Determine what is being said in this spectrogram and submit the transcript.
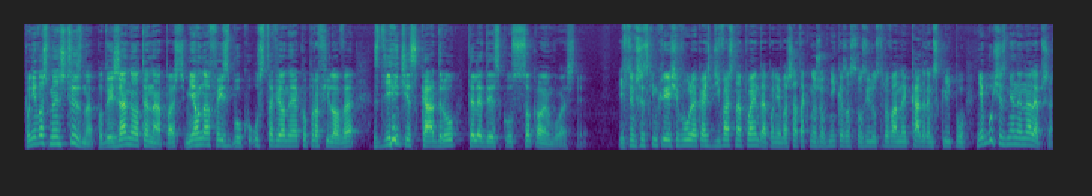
Ponieważ mężczyzna podejrzany o tę napaść miał na Facebooku ustawione jako profilowe zdjęcie z kadru teledysku z Sokołem właśnie. I w tym wszystkim kryje się w ogóle jakaś dziwaczna puenta, ponieważ atak nożownika został zilustrowany kadrem z klipu Nie bój się zmiany na lepsze.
